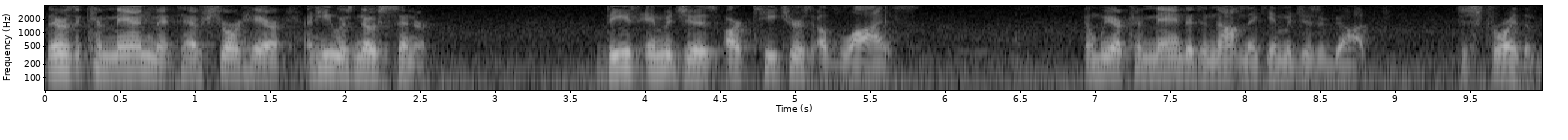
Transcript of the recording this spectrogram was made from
There is a commandment to have short hair, and he was no sinner. These images are teachers of lies. And we are commanded to not make images of God, destroy them.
